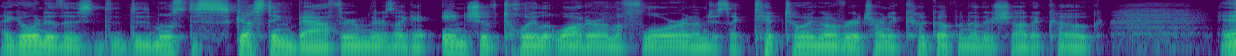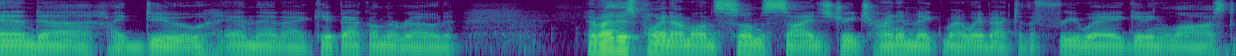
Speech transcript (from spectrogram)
I go into this the, the most disgusting bathroom. There's like an inch of toilet water on the floor, and I'm just like tiptoeing over it, trying to cook up another shot of Coke. And uh, I do, and then I get back on the road. And by this point, I'm on some side street trying to make my way back to the freeway, getting lost,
